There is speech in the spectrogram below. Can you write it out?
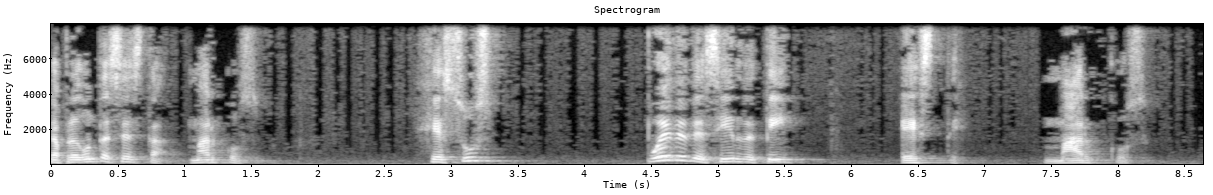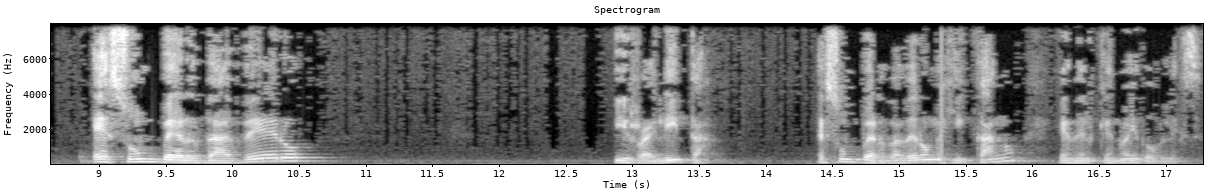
la pregunta es esta, Marcos, Jesús puede decir de ti, este, Marcos, es un verdadero israelita, es un verdadero mexicano en el que no hay doblez,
